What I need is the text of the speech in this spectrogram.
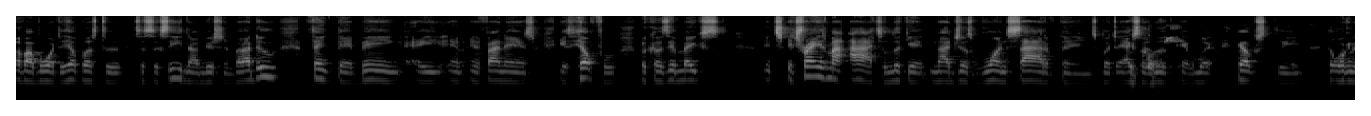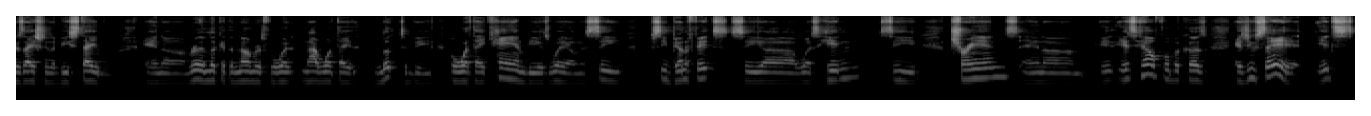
of our board to help us to to succeed in our mission. But I do think that being a in, in finance is helpful because it makes it, it trains my eye to look at not just one side of things, but to actually look at what helps the the organization to be stable and uh, really look at the numbers for what not what they look to be, but what they can be as well, and see see benefits, see uh, what's hidden, see trends, and um, it, it's helpful because, as you said, it's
